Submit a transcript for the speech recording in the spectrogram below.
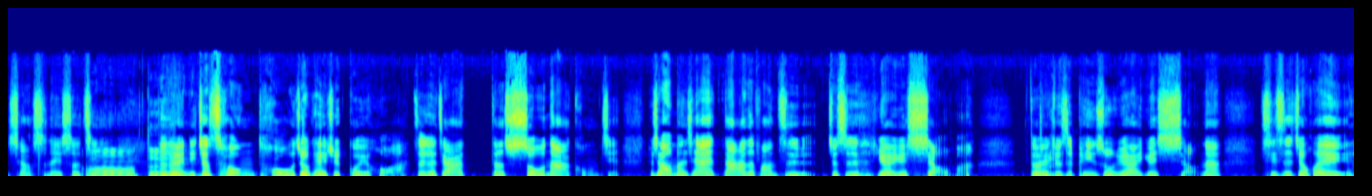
像室内设计，哦，对不对？你就从头就可以去规划这个家的收纳空间，就像我们现在大家的房子就是越来越小嘛。对，对，就是坪数越来越小，那其实就会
